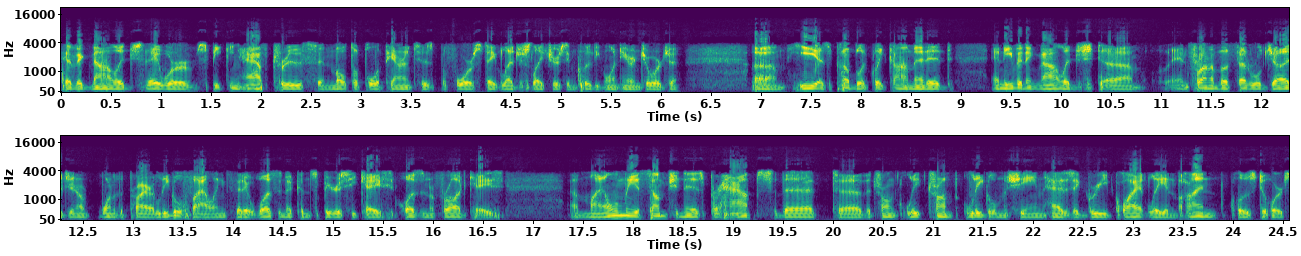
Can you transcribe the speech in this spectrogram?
have acknowledged they were speaking half truths in multiple appearances before state legislatures, including one here in Georgia. Um, he has publicly commented and even acknowledged um, in front of a federal judge in a, one of the prior legal filings that it wasn't a conspiracy case, it wasn't a fraud case. Uh, my only assumption is perhaps that uh, the Trump, Trump legal machine has agreed quietly and behind closed doors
